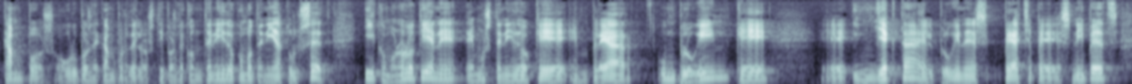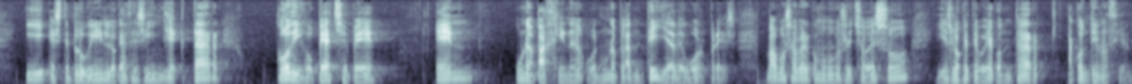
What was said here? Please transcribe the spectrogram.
campos o grupos de campos de los tipos de contenido como tenía Toolset. Y como no lo tiene, hemos tenido que emplear un plugin que inyecta, el plugin es PHP Snippets, y este plugin lo que hace es inyectar código PHP en una página o en una plantilla de WordPress. Vamos a ver cómo hemos hecho eso y es lo que te voy a contar a continuación.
